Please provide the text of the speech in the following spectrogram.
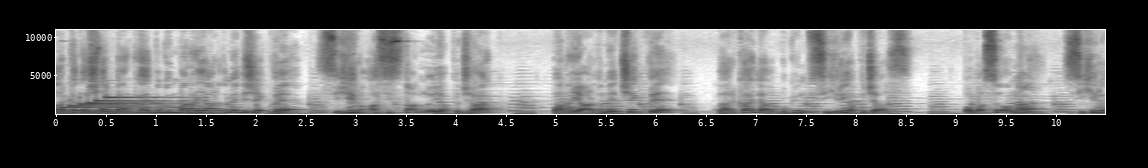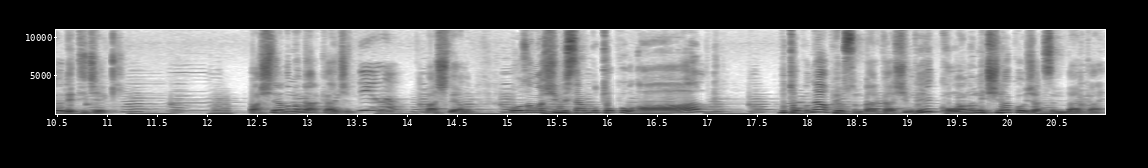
Arkadaşlar Berkay bugün bana yardım edecek ve sihir asistanlığı yapacak. Bana yardım edecek ve Berkay'la bugün sihir yapacağız. Babası ona sihir öğretecek. Başlayalım mı Berkay'cığım? Diyelim. Başlayalım. O zaman şimdi sen bu topu al. Bu topu ne yapıyorsun Berkay şimdi? Kovanın içine koyacaksın Berkay.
